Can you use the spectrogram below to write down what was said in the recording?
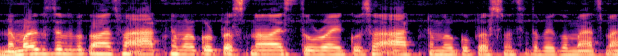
नम्बर छ तपाईँको माझमा आठ नम्बरको प्रश्न यस्तो रहेको छ। आठ नम्बरको प्रश्न चाहिँ तपाईँको माझमा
